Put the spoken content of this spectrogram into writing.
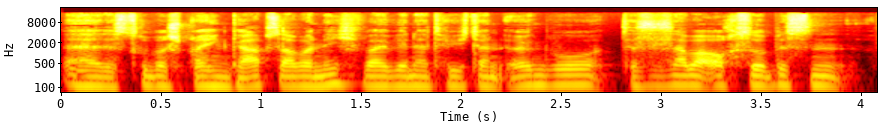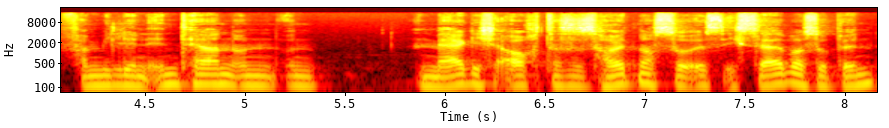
Äh, das drüber sprechen gab es aber nicht, weil wir natürlich dann irgendwo, das ist aber auch so ein bisschen familienintern und, und merke ich auch, dass es heute noch so ist, ich selber so bin,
